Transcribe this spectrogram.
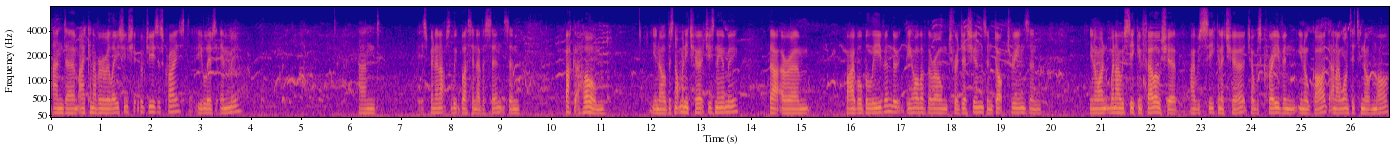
and um, I can have a relationship with Jesus Christ. He lives in me, and it's been an absolute blessing ever since. And back at home, you know, there's not many churches near me that are um, Bible believing. They, they all have their own traditions and doctrines. And, you know, when I was seeking fellowship, I was seeking a church. I was craving, you know, God, and I wanted to know more.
